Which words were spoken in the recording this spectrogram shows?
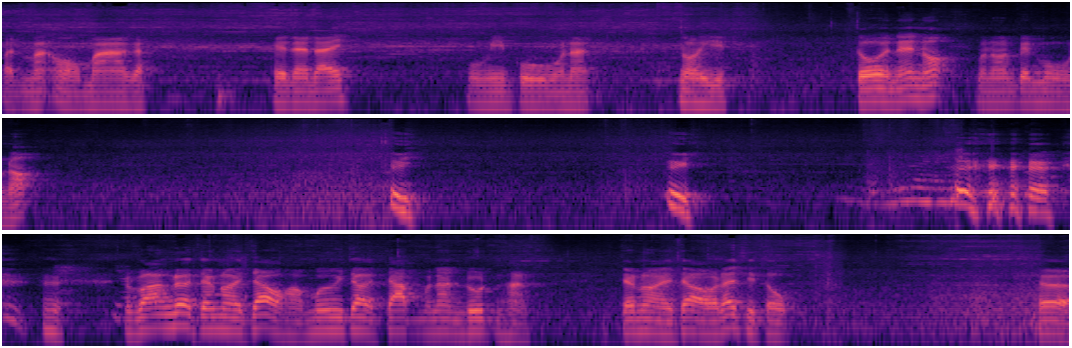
ปัดมาออกมากะเป็นอะไรบูมีปูนะนอยหินตัวแน่เนาะมานอนเป็นหมู่เนาะอุ้ยอุ้ยระวังเด้อจังหน่อยเจ้าหามือเจ้าจับมันนั่นดุดหันจังหน่อยเจ้าได้สิตก เออ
